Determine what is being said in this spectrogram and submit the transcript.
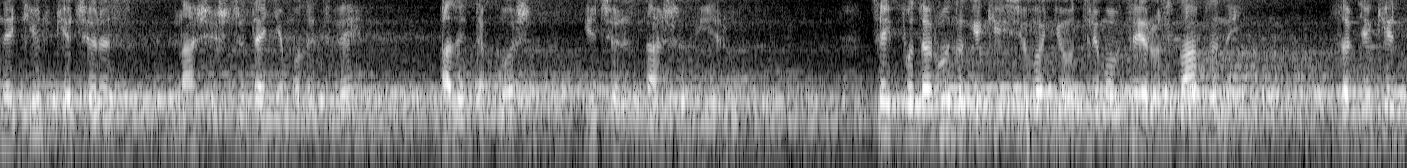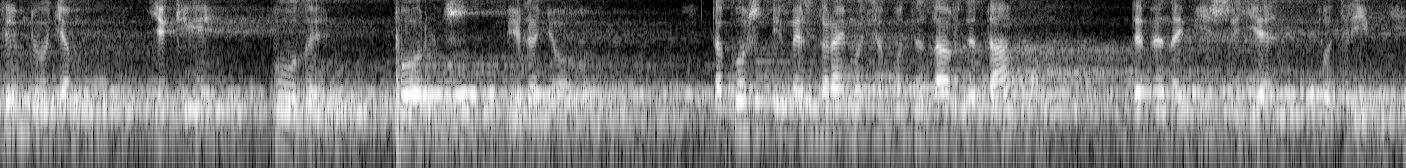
не тільки через наші щоденні молитви, але також і через нашу віру. Цей подарунок, який сьогодні отримав цей розслаблений, завдяки тим людям, які були поруч біля нього. Також і ми стараємося бути завжди там, де ми найбільше є потрібні.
